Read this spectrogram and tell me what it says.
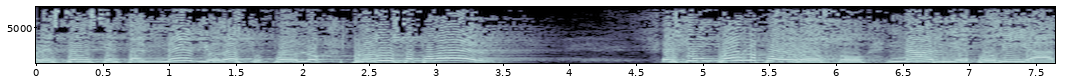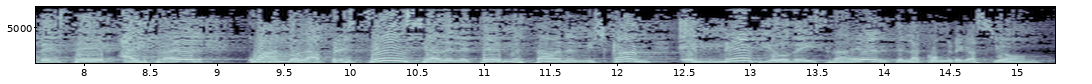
presencia está en medio de su pueblo, produce poder. Es un pueblo poderoso. Nadie podía vencer a Israel cuando la presencia del Eterno estaba en el Mishkan, en medio de Israel, de la congregación.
